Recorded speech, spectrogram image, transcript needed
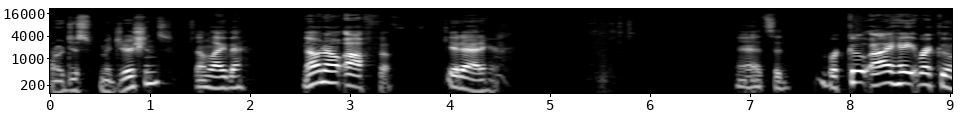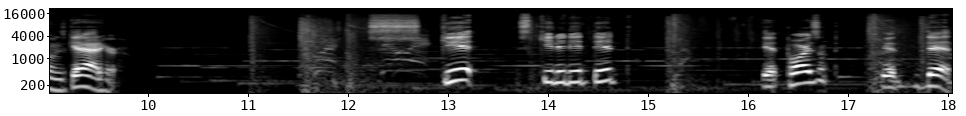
Or just magicians? Something like that. No, no, oh, off. off. Get out of here. That's a raccoon. I hate raccoons. Get out of here. Get. Skilly did did. Get poisoned. Get dead.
